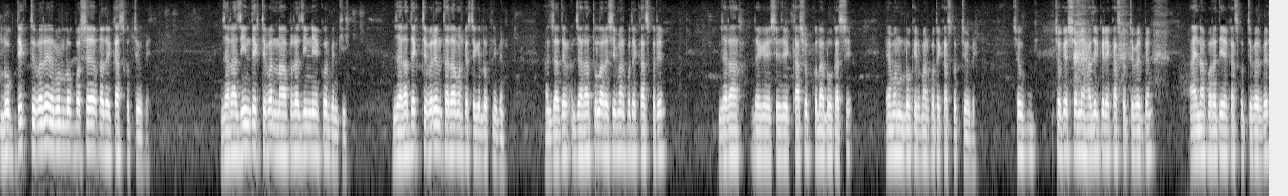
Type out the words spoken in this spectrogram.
লোক দেখতে পারে এমন লোক বসে আপনাদের কাজ করতে হবে। যারা জিন দেখতে পান না আপনারা জিন নিয়ে করবেন কি? যারা দেখতে পারেন তারা আমার কাছ থেকে লোক নেবেন। আর যাদের যারা তোলা সীমার পথে কাজ করেন যারা দেখে এসে যে কাশব কলা লোক আছে এমন লোকের মারফতে কাজ করতে হবে। চোখ চোখের সামনে হাজির করে কাজ করতে পারবেন আয়না পরা দিয়ে কাজ করতে পারবেন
